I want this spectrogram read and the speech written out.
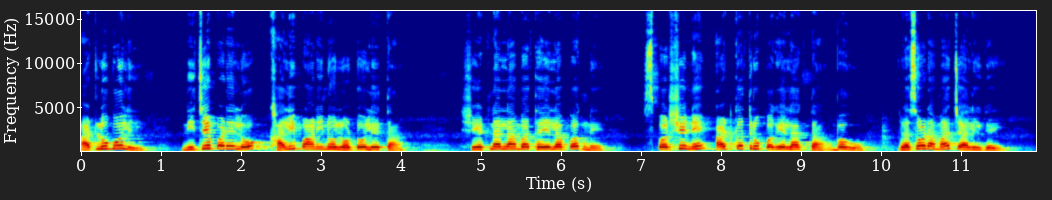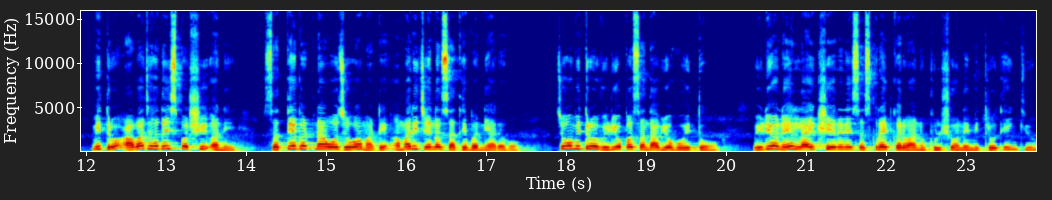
આટલું બોલી નીચે પડેલો ખાલી પાણીનો લોટો લેતા શેઠના લાંબા થયેલા પગને સ્પર્શીને આડકતરું પગે લાગતા વહુ રસોડામાં ચાલી ગઈ. મિત્રો, આવા જ હૃદયસ્પર્શી અને સત્ય ઘટનાઓ જોવા માટે અમારી ચેનલ સાથે બન્યા રહો. જો મિત્રો વીડિયો પસંદ આવ્યો હોય તો વિડીયોને લાઇક શેર અને સબસ્ક્રાઈબ કરવાનું ભૂલશો નહીં મિત્રો. Thank you.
